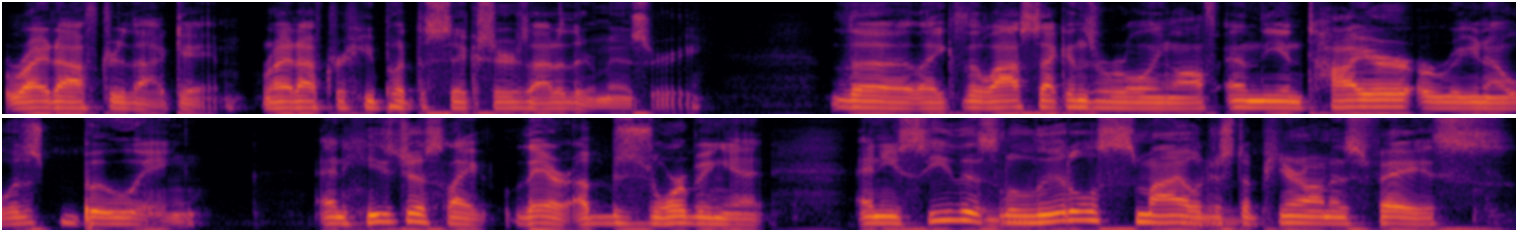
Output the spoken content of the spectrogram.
right after that game? Right after he put the Sixers out of their misery, the like the last seconds were rolling off, and the entire arena was booing, and he's just like there absorbing it, and you see this mm. little smile mm. just appear on his face,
